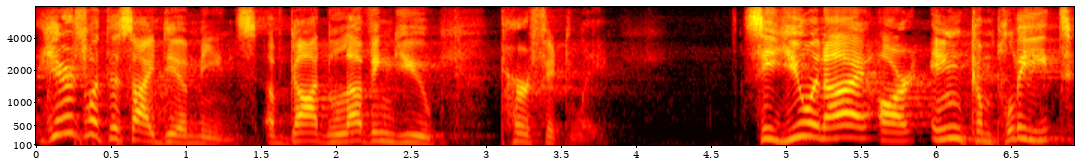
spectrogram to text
here's what this idea means of God loving you perfectly. See, you and I are incomplete,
